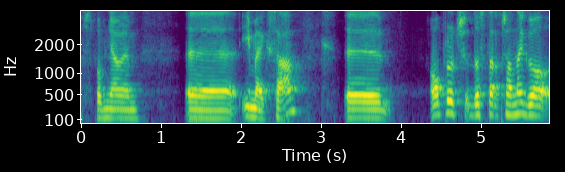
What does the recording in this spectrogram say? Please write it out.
wspomniałem, y, Imexa. Oprócz dostarczanego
